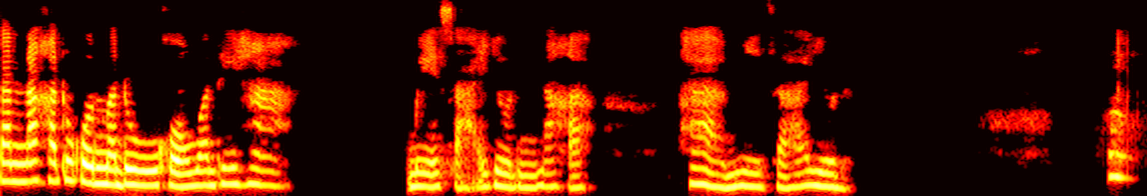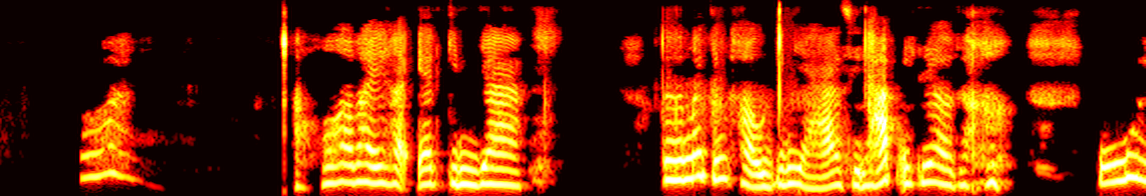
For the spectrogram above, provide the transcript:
กันนะคะ ทุกคนมาดูของวันที่ห้าเมษายนนะคะห้าเมษายนโอ้ยขออภัยค่ะ แอดกินยาตื่นไม่กินเขากินยาสิรับอีกแล้วจ้ะอุ้ย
